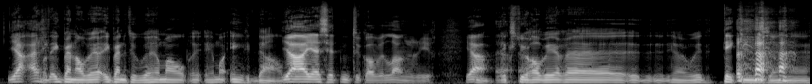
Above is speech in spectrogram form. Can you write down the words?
Ja, want eigenlijk. ik ben, alweer, ik ben natuurlijk weer helemaal, eh, helemaal ingedaald. Ja, jij zit natuurlijk alweer langer hier. Ja, ik stuur alweer, eh, eh, ja, hoe heet het, tikkies en... eh,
